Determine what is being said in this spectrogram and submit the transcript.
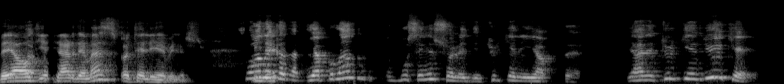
veyahut yeter demez öteleyebilir. Şu ana de, kadar yapılan bu senin söylediğin Türkiye'nin yaptığı. Yani Türkiye diyor ki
